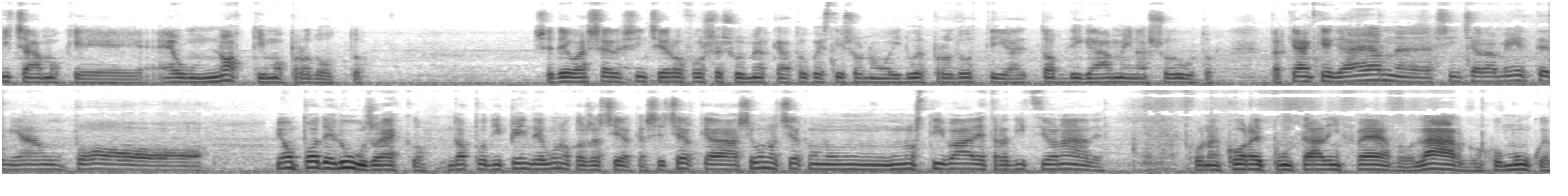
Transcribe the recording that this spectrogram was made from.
diciamo che è un ottimo prodotto. Se devo essere sincero forse sul mercato questi sono i due prodotti al top di gamma in assoluto perché anche Gaern sinceramente mi ha un po' mi ha un po' deluso, ecco, dopo dipende uno cosa cerca, se, cerca, se uno cerca un, uno stivale tradizionale con ancora il puntale in ferro, largo comunque,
